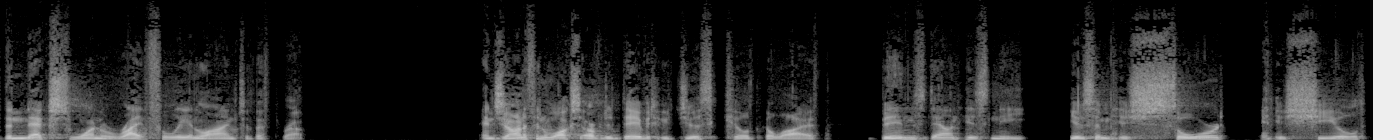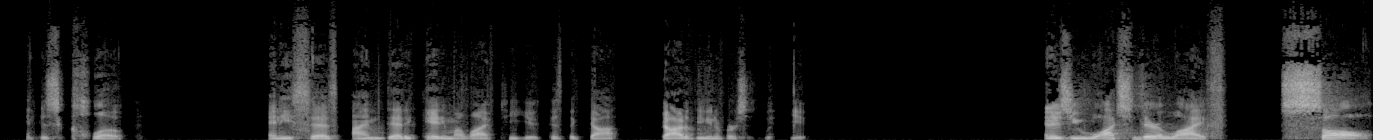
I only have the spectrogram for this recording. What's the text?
the next one rightfully in line to the throne. And Jonathan walks over to David, who just killed Goliath, bends down his knee, gives him his sword and his shield and his cloak. And he says, I'm dedicating my life to you because the God, God of the universe is with you. And as you watch their life, Saul,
